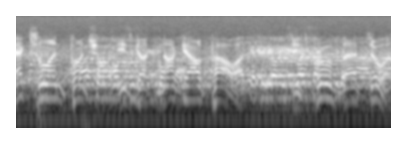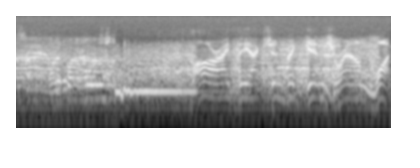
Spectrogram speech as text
excellent puncher. He's got knockout power. He's proved that to us. All right, the action begins round one.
